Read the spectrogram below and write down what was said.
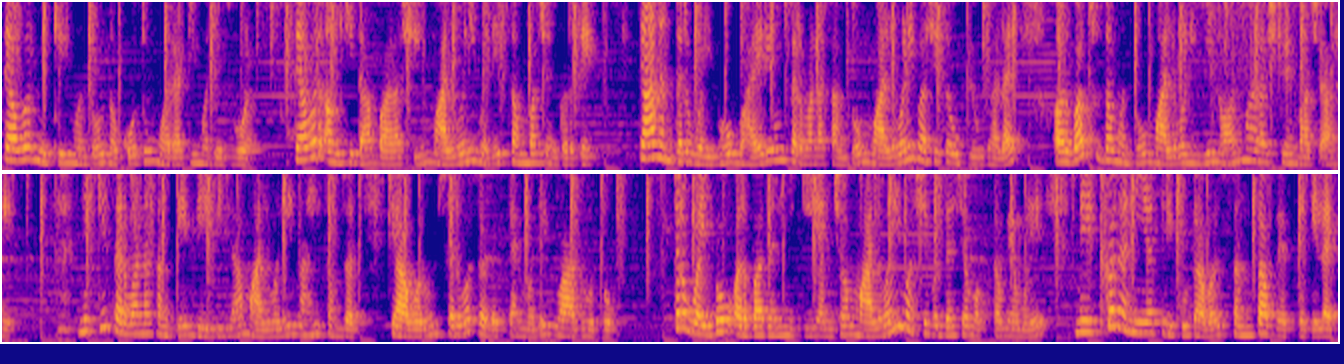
त्यावर निखिल म्हणतो नको तू मराठीमध्येच बोल. त्यावर अंकिता बाळाशी मालवणीमध्ये संभाषण करते. त्यानंतर वैभव बाहेर येऊन सर्वांना सांगतो मालवणी भाषेचा उपयोग झालाय. अरबाज सुद्धा म्हणतो मालवणी ही नॉन महाराष्ट्रीयन भाषा आहे. निक्की सर्वांना सांगते बेबीला मालवणी नाही समजत. त्यावरून सर्व सदस्यांमध्ये वाद होतो. तर वैभव अरबाज आणि निकी यांच्या मालवणी भाषेबद्दलच्या वक्तव्यामुळे नेटकर यांनी या त्रिकुटावर संताप व्यक्त केलाय.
